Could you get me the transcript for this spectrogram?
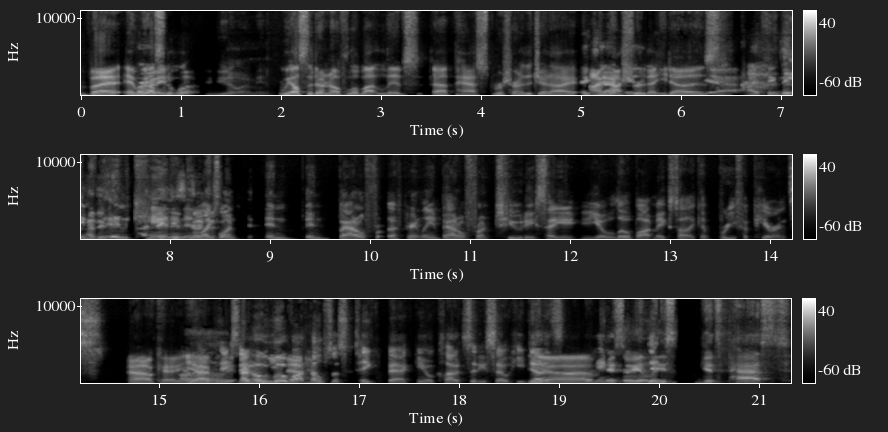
I don't know. think so. but and Or, we I also mean, you know what I mean. we also don't know if Lobot lives uh, past Return of the Jedi. I'm not sure that he does. Yeah, I think They that, I think in canon in gonna like just- one in in battle apparently in Battlefront two they say you know Lobot makes uh, like a brief appearance. Oh, okay. Oh. Yeah. I They They believe, say, I oh, Lobot that. helps us take back you know Cloud City, so he does. Yeah. Okay, so he at the- least gets past.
